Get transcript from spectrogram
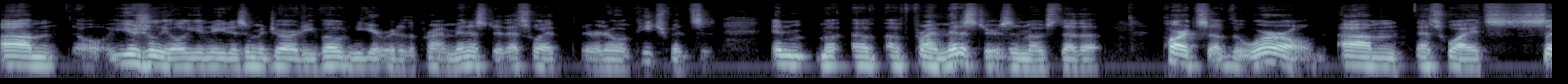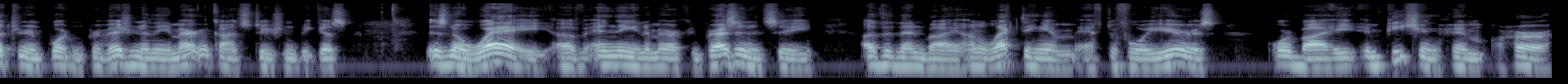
um, usually, all you need is a majority vote, and you get rid of the prime minister. That's why there are no impeachments in of, of prime ministers in most other parts of the world. Um, that's why it's such an important provision in the American Constitution because there's no way of ending an American presidency other than by unelecting him after four years or by impeaching him or her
